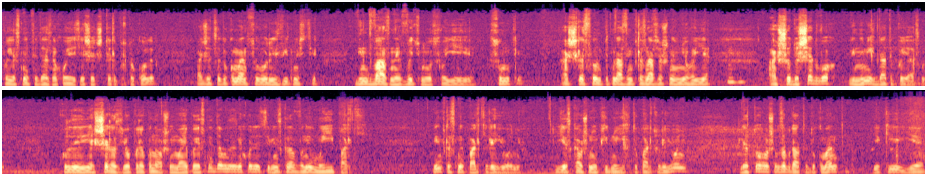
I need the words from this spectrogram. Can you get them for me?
пояснити, де знаходяться ще чотири протоколи, адже це документ суворої звітності. Він два з них витягнув своєї сумки, аж через хвилин 15 він признався, що вони в нього є. А щодо ще двох, він не міг дати пояснення. Коли я ще раз його переконав, що він має пояснити, де вони знаходяться, він сказав, вони в моїй партії. Він представник партії регіонів. Тоді я сказав, що необхідно їхати в партію регіонів для того, щоб забрати документи, які є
